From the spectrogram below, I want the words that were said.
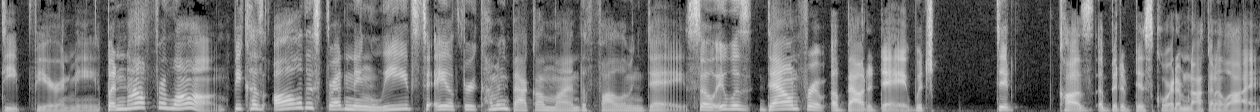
deep fear in me, but not for long because all this threatening leads to AO3 coming back online the following day. So it was down for about a day, which did cause a bit of discord, I'm not going to lie.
